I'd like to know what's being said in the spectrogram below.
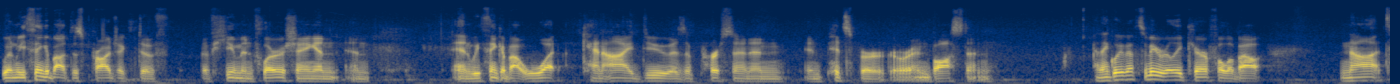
when we think about this project of, of human flourishing and, and and we think about what can I do as a person in, in Pittsburgh or in Boston, I think we have to be really careful about not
